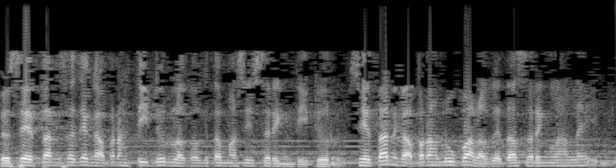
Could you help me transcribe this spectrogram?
Loh, setan saja nggak pernah tidur lah kalau kita masih sering tidur. Setan nggak pernah lupa lah kita sering lalai ini.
